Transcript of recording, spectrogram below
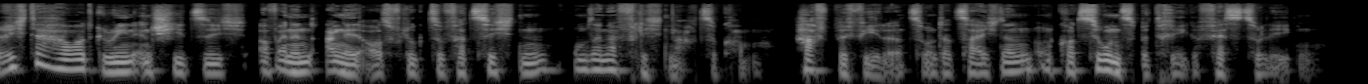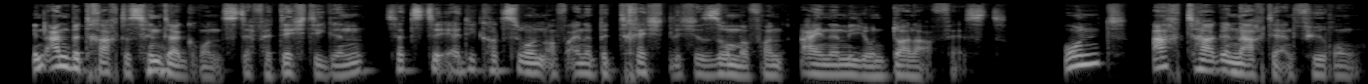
Richter Howard Green entschied sich, auf einen Angelausflug zu verzichten, um seiner Pflicht nachzukommen, Haftbefehle zu unterzeichnen und Kautionsbeträge festzulegen. In Anbetracht des Hintergrunds der Verdächtigen setzte er die Kaution auf eine beträchtliche Summe von eine Million Dollar fest. Und acht Tage nach der Entführung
